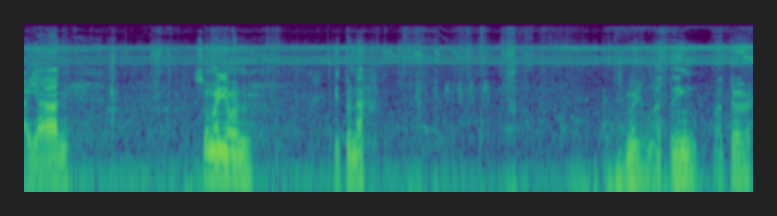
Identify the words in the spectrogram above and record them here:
Ayan. So ngayon, ito na. Ito yung ating water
